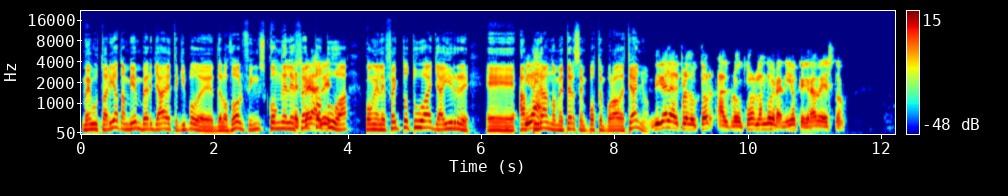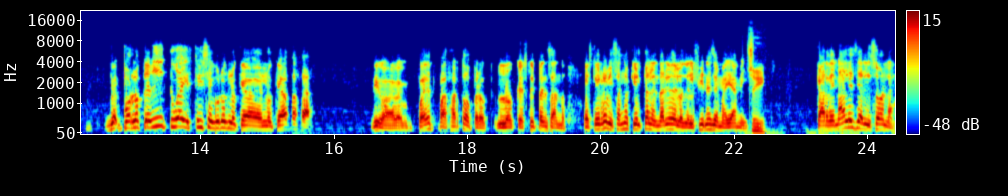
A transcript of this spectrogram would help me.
me gustaría también ver ya este equipo de, los Dolphins con el efecto Tua, con el efecto Tua ya ir eh, aspirando a meterse en postemporada este año. Dígale al productor, al productor Orlando Granillo que grabe esto. Por lo que vi, Tua, estoy seguro de lo que, lo que va a pasar. Digo, puede pasar todo, pero lo que estoy pensando. Estoy revisando aquí el calendario de los Delfines de Miami. Sí. Cardenales de Arizona.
